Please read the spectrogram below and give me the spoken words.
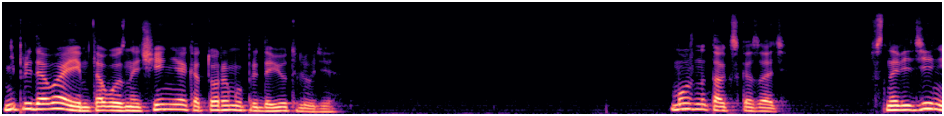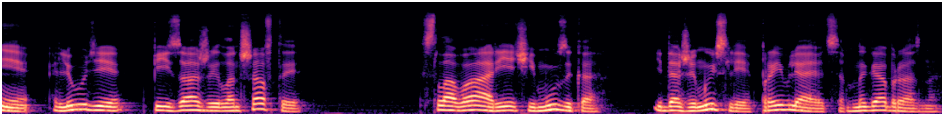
не придавая им того значения, которому придают люди – Можно так сказать. В сновидении люди, пейзажи и ландшафты, слова, речи, музыка и даже мысли проявляются многообразно.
